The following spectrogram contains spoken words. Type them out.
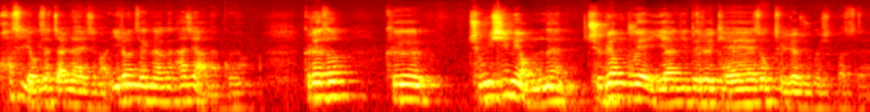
컷을 여기서 잘라야지 막 이런 생각은 하지 않았고요. 그래서 그 중심이 없는 주변부의 이야기들을 계속 들려주고 싶었어요.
